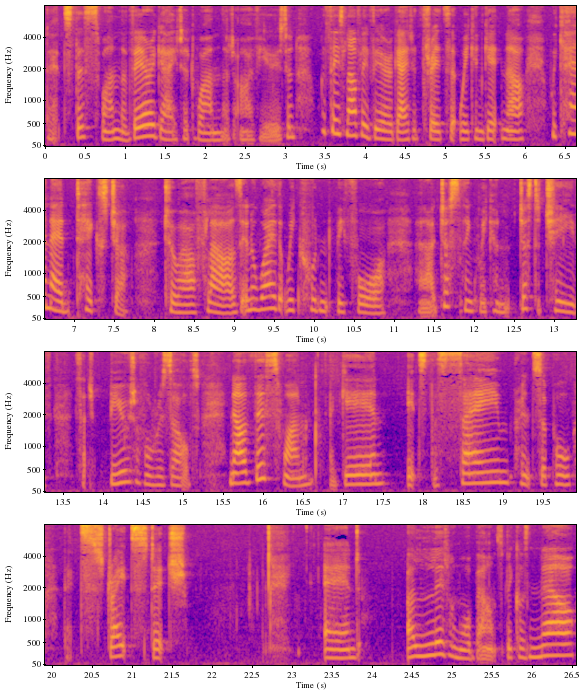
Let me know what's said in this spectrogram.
That's this one, the variegated one that I've used. And with these lovely variegated threads that we can get now, we can add texture to our flowers in a way that we couldn't before. And I just think we can just achieve such beautiful results. Now this one, again, it's the same principle, that straight stitch and a little more bounce because now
